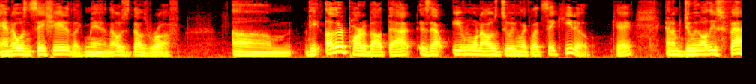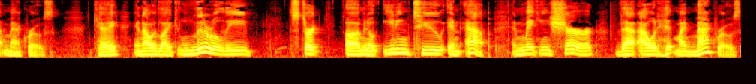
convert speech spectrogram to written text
and I wasn't satiated. Like, man, that was that was rough. Um, the other part about that is that even when I was doing, like, let's say keto, okay, and I'm doing all these fat macros, okay, and I would like literally start, um, you know, eating to an app and making sure that I would hit my macros.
